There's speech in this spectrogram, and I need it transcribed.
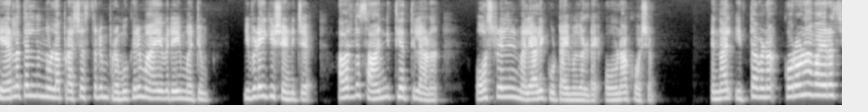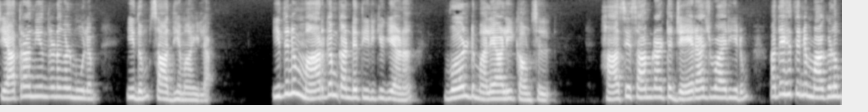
കേരളത്തിൽ നിന്നുള്ള പ്രശസ്തരും പ്രമുഖരുമായവരെയും മറ്റും ഇവിടേക്ക് ക്ഷണിച്ച് അവരുടെ സാന്നിധ്യത്തിലാണ് ഓസ്ട്രേലിയൻ മലയാളി കൂട്ടായ്മകളുടെ ഓണാഘോഷം. എന്നാൽ ഇത്തവണ കൊറോണ വൈറസ് യാത്രാ നിയന്ത്രണങ്ങൾ മൂലം ഇതും സാധ്യമായില്ല. ഇതിനും മാർഗം കണ്ടെത്തിയിരിക്കുകയാണ് വേൾഡ് മലയാളി കൗൺസിൽ ഹാസ്യ സാമ്രാട്ട് ജയരാജ് വാര്യരും അദ്ദേഹത്തിന്റെ മകളും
